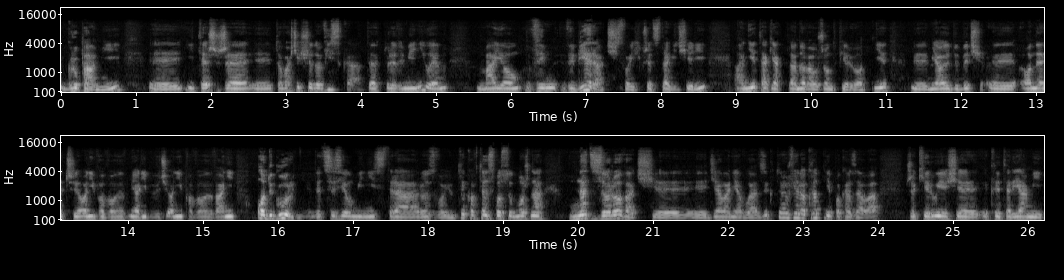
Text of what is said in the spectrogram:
grupami i też, że to właśnie środowiska, te, które wymieniłem, mają wy, wybierać swoich przedstawicieli, a nie tak jak planował rząd pierwotnie, Y, miałyby być y, one, czy oni mieliby być oni powoływani odgórnie decyzją ministra rozwoju. Tylko w ten sposób można nadzorować y, działania władzy, która już wielokrotnie pokazała, że kieruje się kryteriami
